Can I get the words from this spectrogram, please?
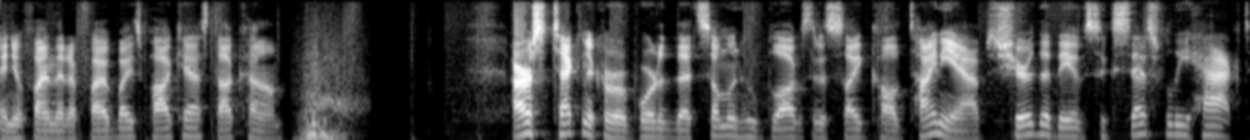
and you'll find that at 5bytespodcast.com. Ars Technica reported that someone who blogs at a site called Tiny Apps shared that they have successfully hacked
